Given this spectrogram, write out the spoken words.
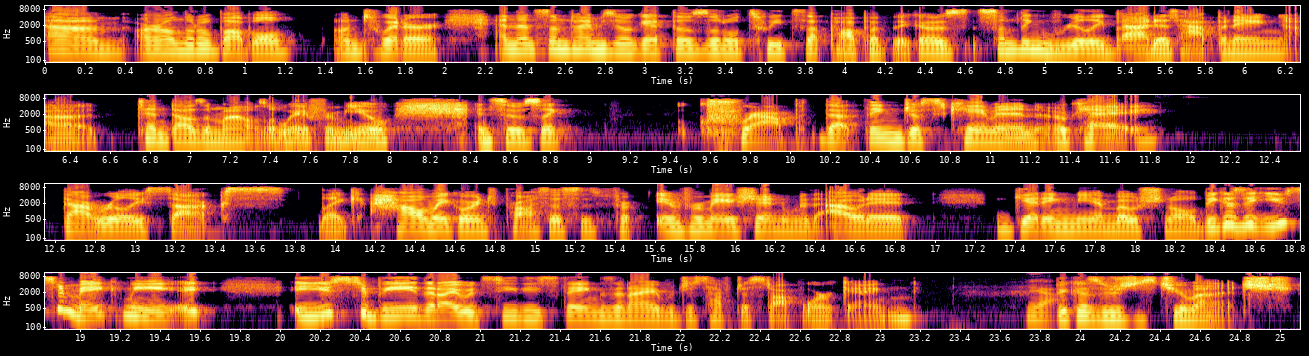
um, our own little bubble on Twitter. And then sometimes you'll get those little tweets that pop up that goes, something really bad is happening uh, 10,000 miles away from you. And so it's like, crap, that thing just came in. Okay, that really sucks. Like, how am I going to process this information without it getting me emotional? Because it used to make me, it, it used to be that I would see these things and I would just have to stop working. Yeah. Because there's just too much.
